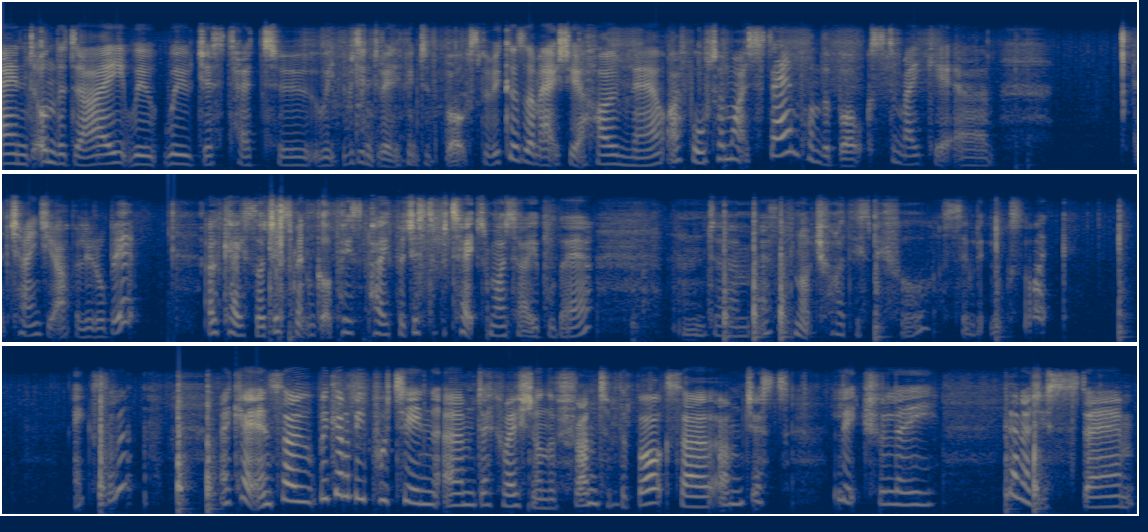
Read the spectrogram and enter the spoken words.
and on the day we, we just had to we, we, didn't do anything to the box but because I'm actually at home now I thought I might stamp on the box to make it um, change it up a little bit. Okay so I just went and got a piece of paper just to protect my table there. And um, as I've not tried this before see what it looks like. Excellent. Okay and so we're going to be putting um, decoration on the front of the box. So I'm just literally going to just stamp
